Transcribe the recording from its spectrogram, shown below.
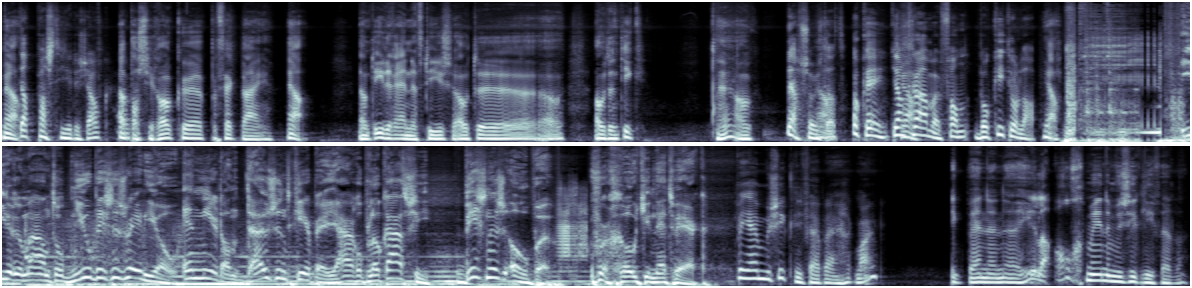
Ja. Dat past hier dus ook. Dat past hier ook uh, perfect bij. Ja. Want iedere NFT is uh, authentiek. Hè, ook. Ja, zo is Ja. dat. Oké, Jan Ja. Kramer van Bokito Lab. Ja. Iedere maand op Nieuw Business Radio. En meer dan duizend keer per jaar op locatie. Business Open. Vergroot je netwerk. Ben jij een muziekliefhebber eigenlijk, Mark? Ik ben een eh, hele algemene muziekliefhebber.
